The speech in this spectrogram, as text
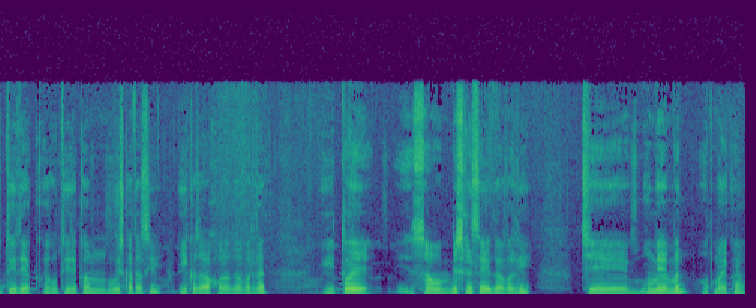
отиде, отиде към войската си и каза хора да вървят. И той само мисли се да върви, че умемен от майка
